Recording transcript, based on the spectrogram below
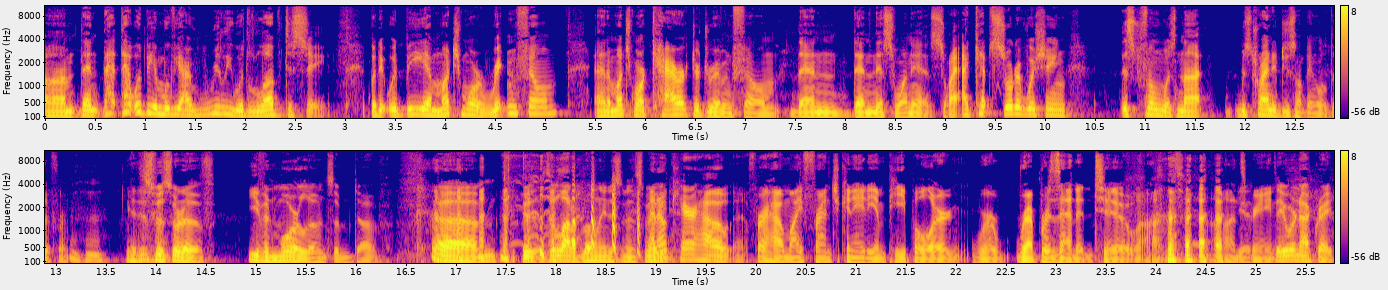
Um, then that, that would be a movie I really would love to see. But it would be a much more written film and a much more character driven film than, than this one is. So I, I kept sort of wishing this film was not was trying to do something a little different. Yeah, this was sort of even more lonesome dove. Um, there's a lot of loneliness in this movie. I don't care how for how my French Canadian people are were represented too on, on Yeah, screen. They were not great.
